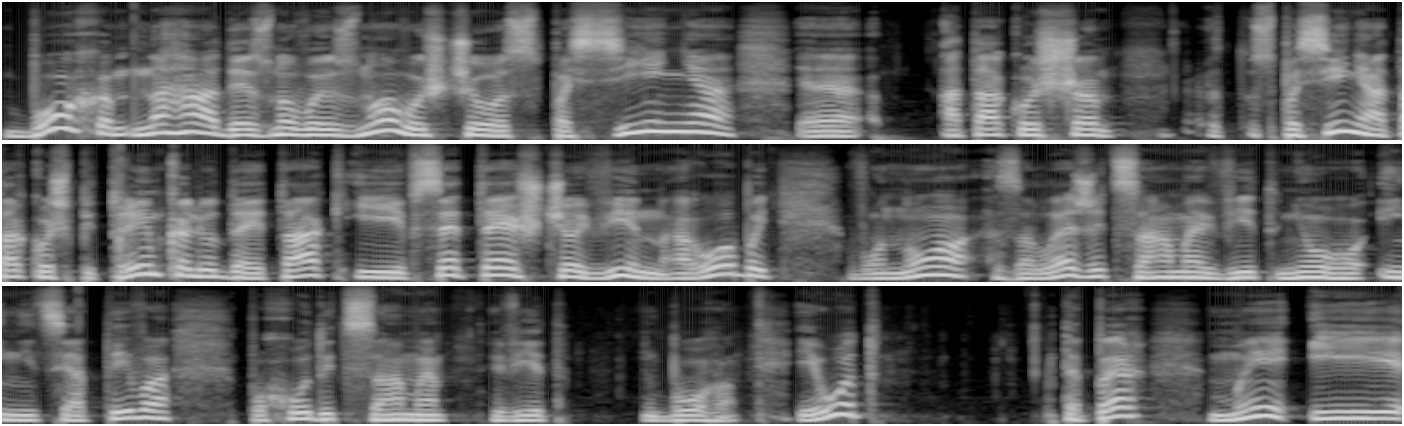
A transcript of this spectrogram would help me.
Бог нагадує знову і знову, що спасіння. Е, а також е, спасіння, а також підтримка людей, так і все те, що він робить, воно залежить саме від нього. Ініціатива походить саме від Бога. І от тепер ми і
